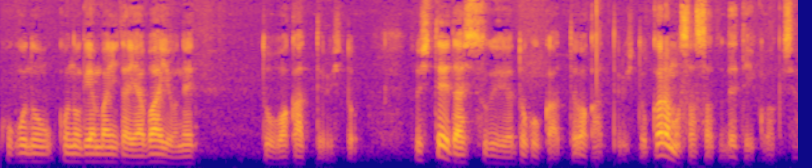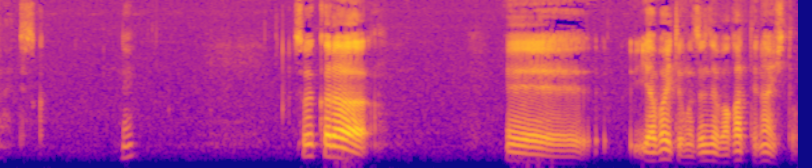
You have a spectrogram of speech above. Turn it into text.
ここのこの現場にいたらやばいよねと分かってる人。そして脱出口がどこかって分かってる人からもさっさと出ていくわけじゃないですか。ね、それから、えー、やばいというのが全然分かってない人、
